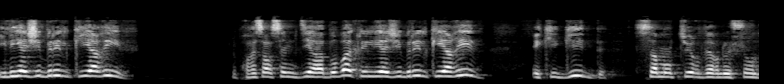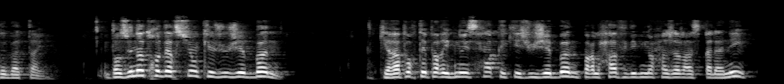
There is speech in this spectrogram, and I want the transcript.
Il y a Jibril qui arrive. Le professeur Hassan dit à Abu Bakr, il y a Jibril qui arrive et qui guide sa monture vers le champ de bataille. Dans une autre version qui est jugée bonne, qui est rapportée par Ibn Ishaq et qui est jugée bonne par le Hafid Ibn Hajar al-Asqalani,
